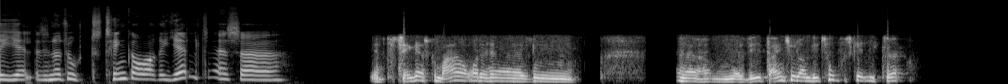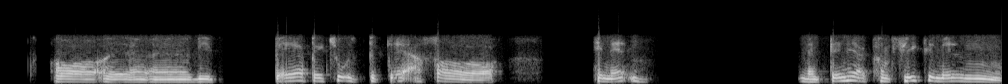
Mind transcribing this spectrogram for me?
reelt? Er det noget, du tænker over reelt? Altså, Jeg tænker jeg sgu meget over det her. Sådan, øh, vi, der er ingen tvivl om, at vi er to forskellige køn. Og øh, øh, vi bærer begge to et begær for hinanden. Men den her konflikt imellem...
